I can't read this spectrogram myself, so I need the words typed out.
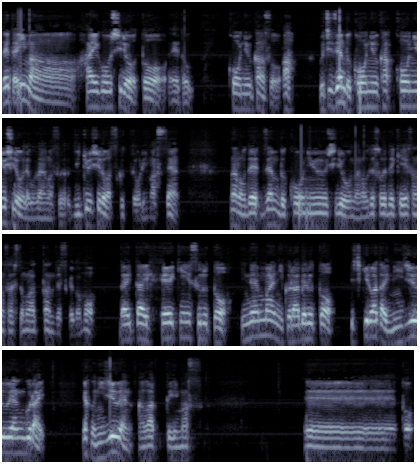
だいたい今、配合飼料と、えっ、ー、と、購入乾燥、あ、うち全部購入か、購入資料でございます。自給資料は作っておりません。なので、全部購入資料なので、それで計算させてもらったんですけども、だいたい平均すると、2年前に比べると、1キロあたり20円ぐらい、約20円上がっています。えーと、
